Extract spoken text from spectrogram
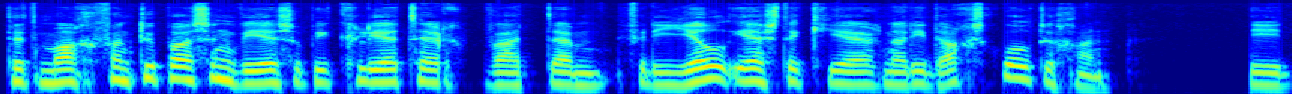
Dit mag van toepassing wees op die kleuter wat um, vir die heel eerste keer na die dagskool toe gaan. Die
